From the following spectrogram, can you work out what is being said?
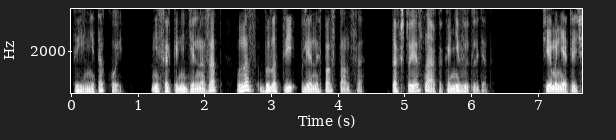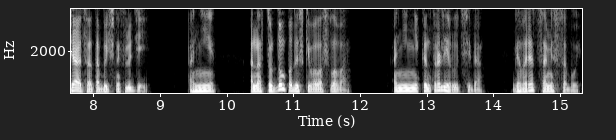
Ты не такой. Несколько недель назад у нас было три пленных повстанца, так что я знаю, как они выглядят. Чем они отличаются от обычных людей? Они... Она с трудом подыскивала слова. Они не контролируют себя. Говорят сами с собой.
